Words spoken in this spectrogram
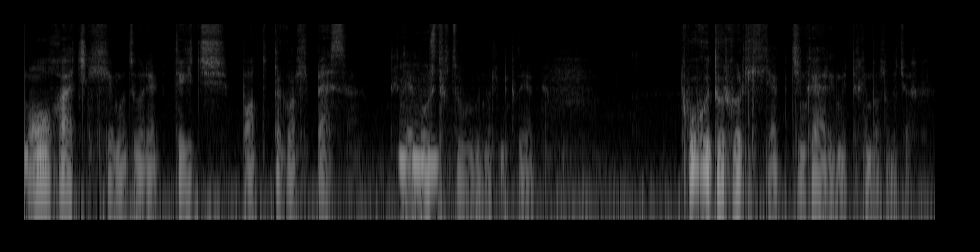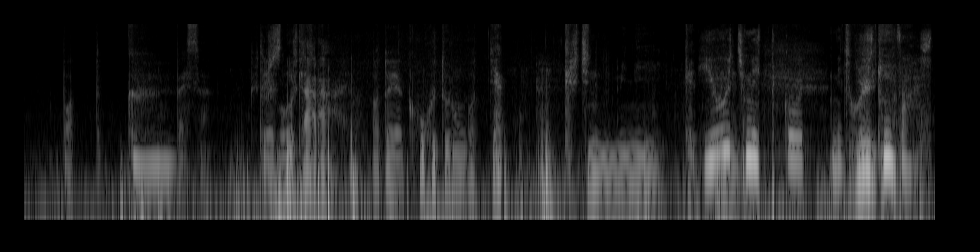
муухайч гэх юм уу зүгээр яг тэгж боддог бол байсан. Гэтэ яг Мгм. өөрсдөх зүгүүг нь бол мэдгүй яг түүхэд төрөхөр л яг жинхэнэ хайрыг мэдрэх юм болов гэж боддог байсан. Өөрсний өөртөө дараа. одоо яг хүүхэд төрөнгөт яг тэр чинь миний гэдэг. Юу ч мэдгүй нэг ертөнц байгаа шүү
